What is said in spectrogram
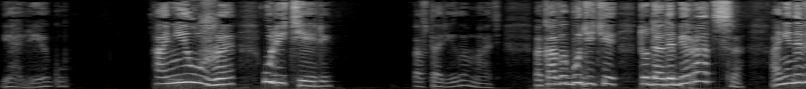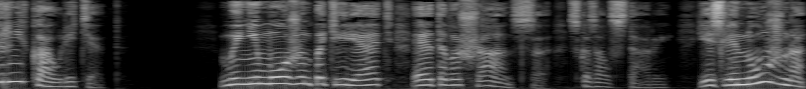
и Олегу. Они уже улетели, повторила мать. Пока вы будете туда добираться, они наверняка улетят. Мы не можем потерять этого шанса, сказал старый. Если нужно,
